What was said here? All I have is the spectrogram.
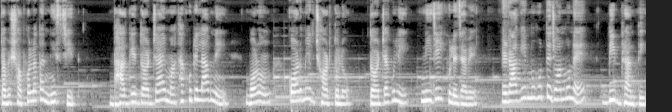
তবে সফলতা নিশ্চিত। ভাগ্যের দরজায় মাথা খুঁটে লাভ নেই, বরং কর্মের ঝড় তোলো, দরজাগুলি নিজেই খুলে যাবে। রাগের মুহূর্তে জন্ম নেয় বিভ্রান্তি।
